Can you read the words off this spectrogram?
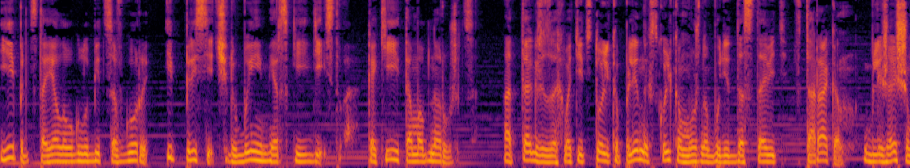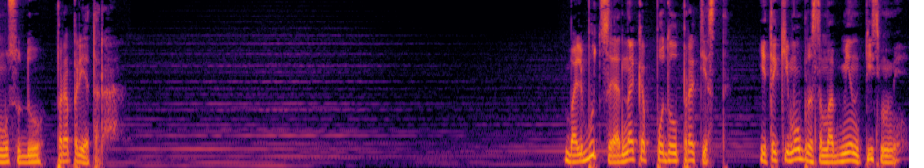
ей предстояло углубиться в горы и пресечь любые мерзкие действия, какие там обнаружатся, а также захватить столько пленных, сколько можно будет доставить в Таракан к ближайшему суду пропретора. Бальбуций, однако, подал протест, и таким образом обмен письмами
